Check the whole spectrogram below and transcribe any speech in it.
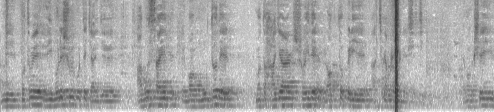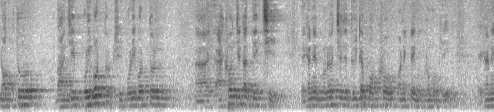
আমি প্রথমে এই বলে শুরু করতে চাই যে আবু সাইদ এবং মুগ্ধদের মতো হাজার শহীদের রক্ত পেরিয়ে আজকে আমরা এখানে এসেছি। এবং সেই রক্ত বা যে পরিবর্তন, সেই পরিবর্তন এখন যেটা দেখছি, এখানে মনে হচ্ছে যে দুইটা পক্ষ অনেকটাই মুখোমুখি। এখানে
